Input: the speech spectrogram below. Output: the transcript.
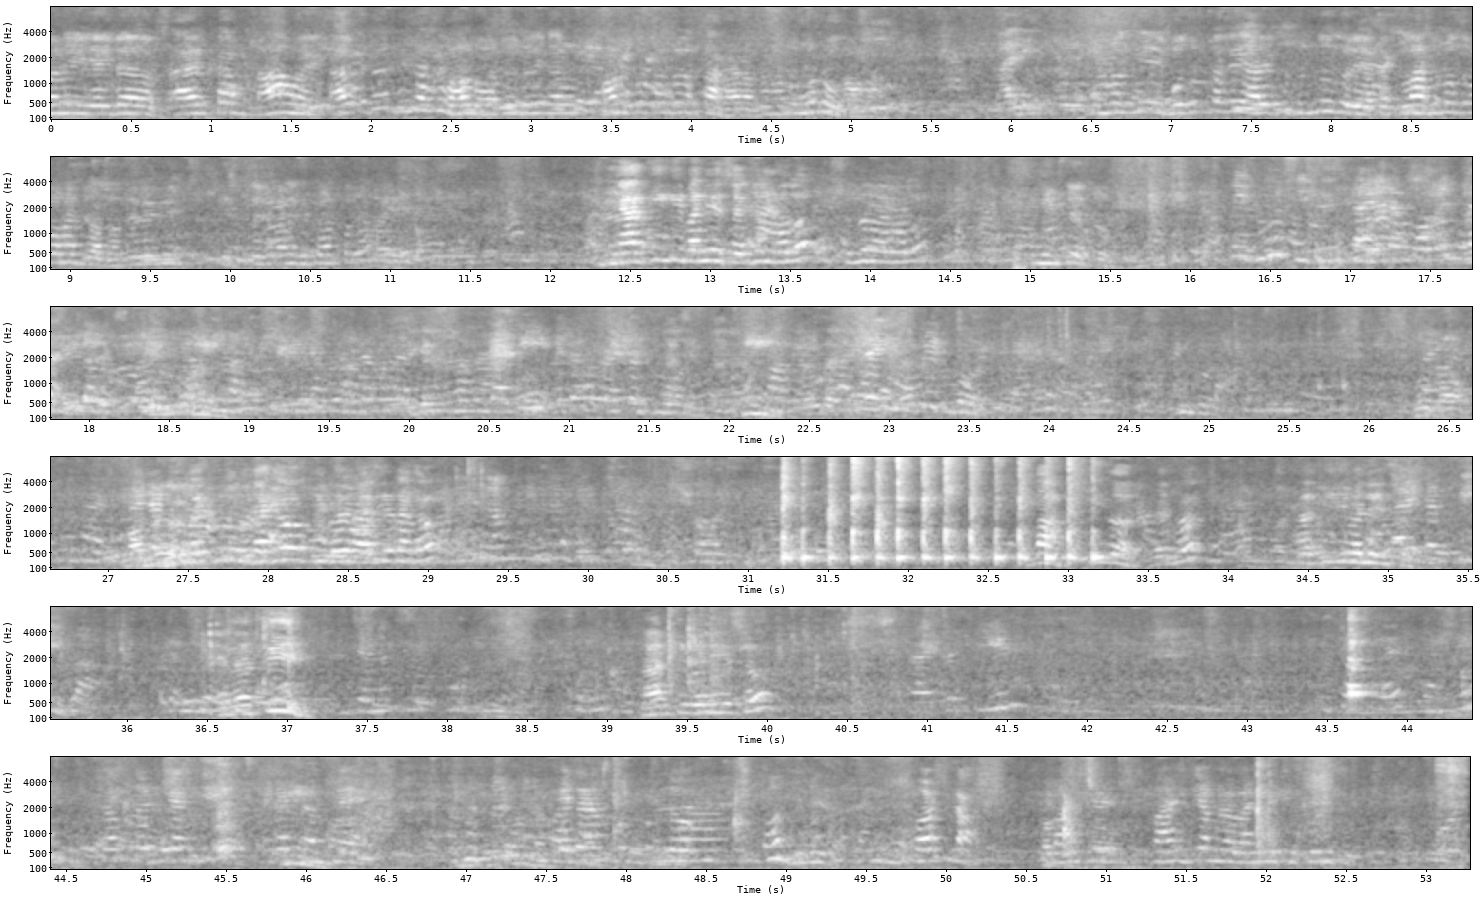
মানে কাপ না হয় আর এটা ভালো আছে যদি কারণ মানুষ তো আপনারা চা খায় না সুন্দর কি? কি কি একজন বলো সুন্দরভাবে বলো নিচে তো দেখো কীভাবে বাজিয়ে দেখো বাহ সুন্দর আর কি বানিয়েছো?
